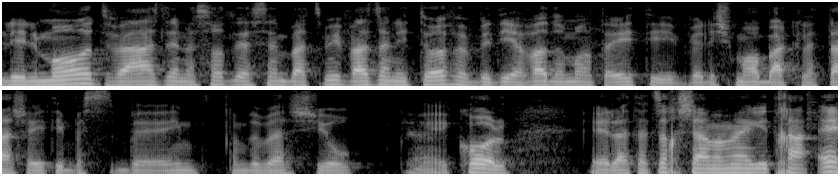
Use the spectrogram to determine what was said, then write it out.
ללמוד ואז לנסות ליישם בעצמי, ואז אני טועה ובדיעבד אומר טעיתי, ולשמוע בהקלטה שהייתי, בס... ב... אם אתה מדבר על שיעור אה, קול, אלא אתה צריך שהמאמן יגיד לך, אה,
